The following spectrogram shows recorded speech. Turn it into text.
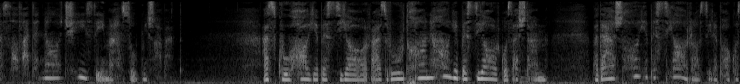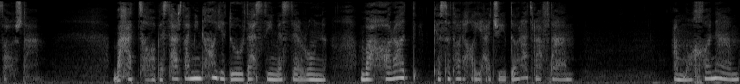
مسافت ناچیزی محسوب می شود. از کوههای بسیار و از رودخانه های بسیار گذشتم و دشت های بسیار را زیر پا گذاشتم. و حتی به سرزمین های دوردستی مثل رون و هاراد که ستاره های عجیب دارد رفتم. اما خانم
